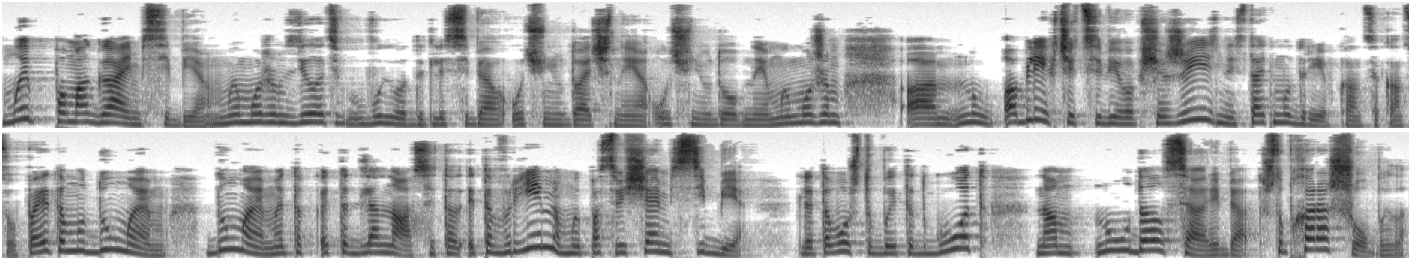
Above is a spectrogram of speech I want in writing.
мы помогаем себе, мы можем сделать выводы для себя очень удачные, очень удобные, мы можем э, ну, облегчить себе вообще жизнь и стать мудрее в конце концов. Поэтому думаем, думаем, это, это для нас, это, это время мы посвящаем себе – для того, чтобы этот год нам, ну, удался, ребят, чтобы хорошо было.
